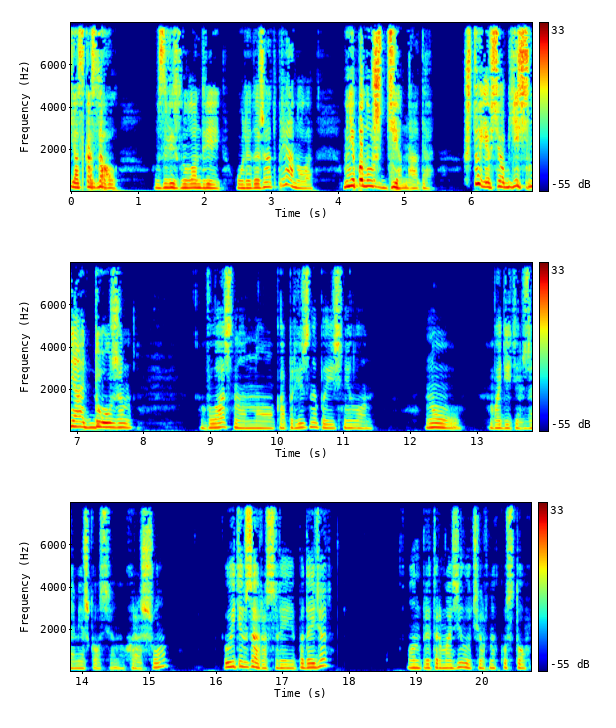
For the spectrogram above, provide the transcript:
я сказал!» — взвизгнул Андрей. Оля даже отпрянула. «Мне по нужде надо! Что я все объяснять должен?» Властно, но капризно пояснил он. «Ну, водитель замешкался. Ну, хорошо. У этих зарослей подойдет?» Он притормозил у черных кустов.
